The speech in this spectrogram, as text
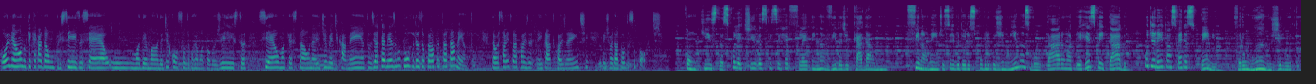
olhando o que, que cada um precisa, se é um, uma demanda de consulta com o reumatologista, se é uma questão né, de medicamentos e até mesmo dúvidas do próprio tratamento. Então é só entrar em contato com a gente, a gente vai dar todo o suporte. Conquistas coletivas que se refletem na vida de cada um. Finalmente, os servidores públicos de Minas voltaram a ter respeitado o direito às férias prêmio. Foram anos de luta.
